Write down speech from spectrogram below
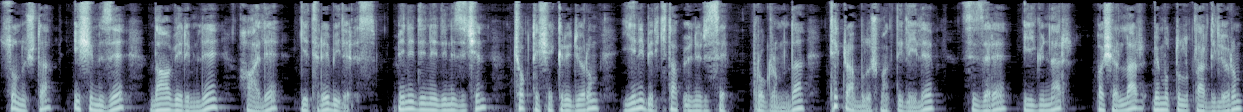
sonuçta işimizi daha verimli hale getirebiliriz. Beni dinlediğiniz için çok teşekkür ediyorum. Yeni bir kitap önerisi programında tekrar buluşmak dileğiyle sizlere iyi günler, başarılar ve mutluluklar diliyorum.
